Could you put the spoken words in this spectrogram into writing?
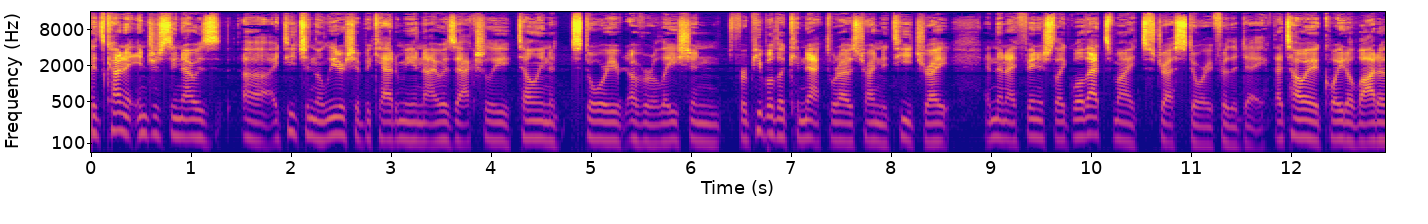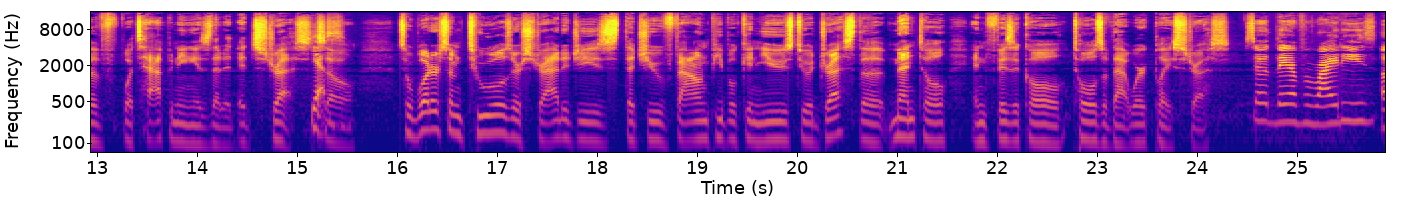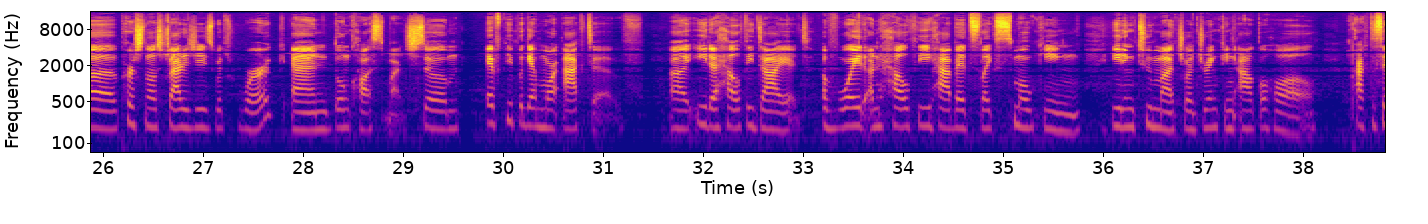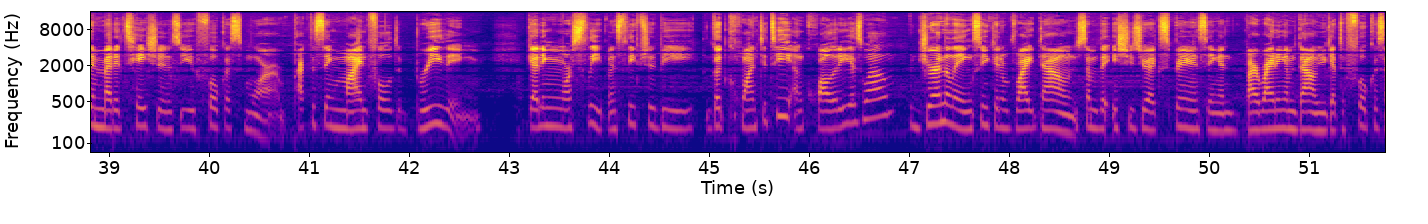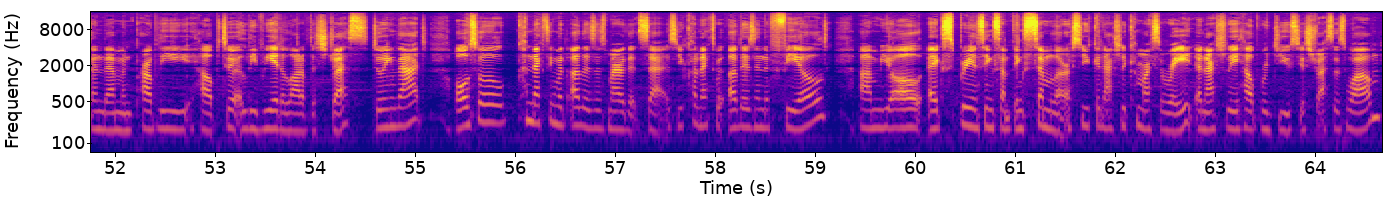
It's kind of interesting. I was uh, I teach in the leadership academy, and I was actually telling a story of a relation for people to connect what I was trying to teach, right? And then I finished like, well, that's my stress story for the day. That's how I equate a lot of what's happening is that it, it's stress. Yes. So, so what are some tools or strategies that you've found people can use to address the mental and physical tolls of that workplace stress? So there are varieties of personal strategies which work and don't cost much. So if people get more active, uh, eat a healthy diet, avoid unhealthy habits like smoking, eating too much, or drinking alcohol, practicing meditation so you focus more, practicing mindful breathing, getting more sleep, and sleep should be good quantity and quality as well. Journaling so you can write down some of the issues you're experiencing, and by writing them down, you get to focus on them and probably help to alleviate a lot of the stress doing that. Also, connecting with others, as Meredith says, you connect with others in the field, um, you're all experiencing something similar, so you can actually commiserate and actually help reduce your stress as well.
